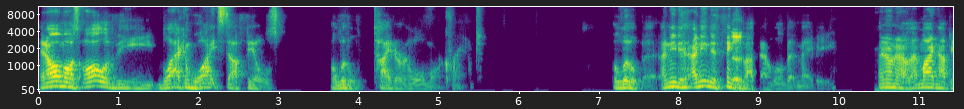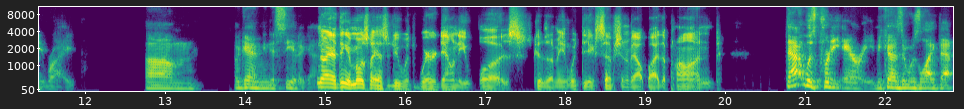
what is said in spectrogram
And almost all of the black and white stuff feels a little tighter and a little more cramped a little bit. I need to I need to think about that a little bit maybe. I don't know. That might not be right. Um again, I need to see it again. No, I think it mostly has to do with where Downey was, because I mean, with the exception of out by the pond. That was pretty airy because it was like that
